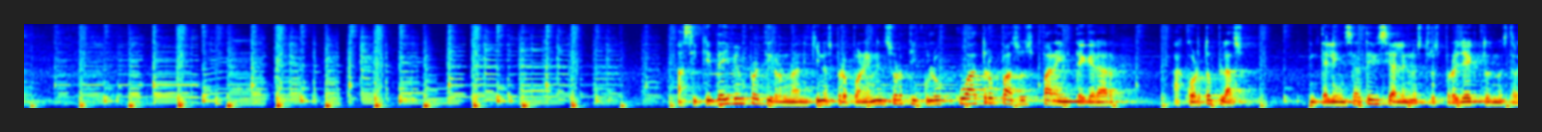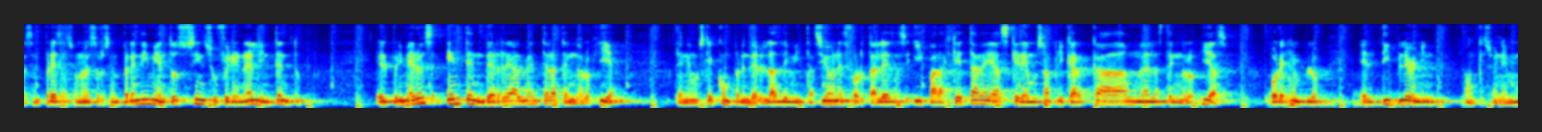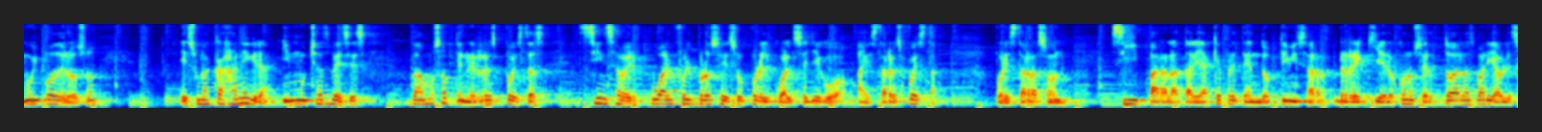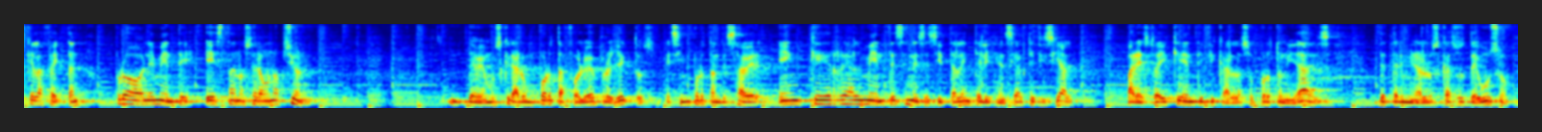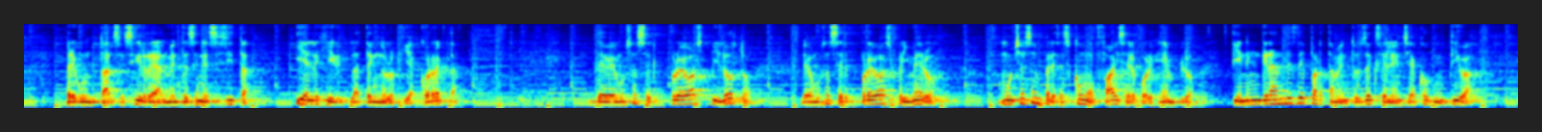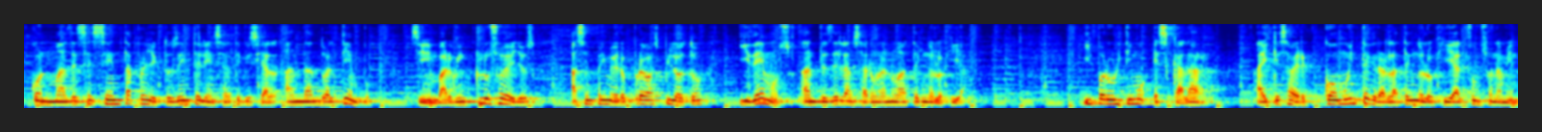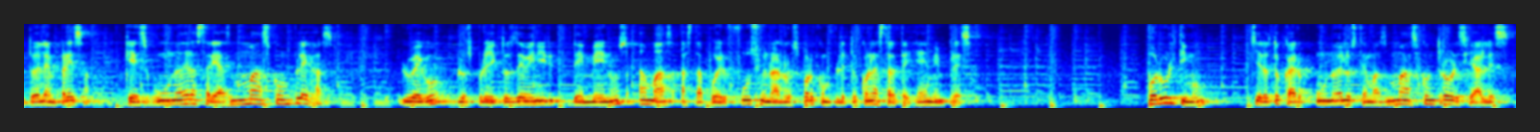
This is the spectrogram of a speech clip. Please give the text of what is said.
Así que Davenport y Ronanki nos proponen en su artículo cuatro pasos para integrar a corto plazo inteligencia artificial en nuestros proyectos, nuestras empresas o nuestros emprendimientos sin sufrir en el intento. El primero es entender realmente la tecnología. Tenemos que comprender las limitaciones, fortalezas y para qué tareas queremos aplicar cada una de las tecnologías. Por ejemplo, el deep learning, aunque suene muy poderoso, es una caja negra y muchas veces vamos a obtener respuestas sin saber cuál fue el proceso por el cual se llegó a esta respuesta. Por esta razón, si para la tarea que pretendo optimizar requiero conocer todas las variables que la afectan, probablemente esta no será una opción debemos crear un portafolio de proyectos. Es importante saber en qué realmente se necesita la inteligencia artificial. Para esto hay que identificar las oportunidades, determinar los casos de uso, preguntarse si realmente se necesita y elegir la tecnología correcta. Debemos hacer pruebas piloto, debemos hacer pruebas primero. Muchas empresas como Pfizer, por ejemplo, tienen grandes departamentos de excelencia cognitiva, con más de 60 proyectos de inteligencia artificial andando al tiempo, sin embargo, incluso ellos hacen primero pruebas piloto y demos antes de lanzar una nueva tecnología. Y por último, escalar. Hay que saber cómo integrar la tecnología al funcionamiento de la empresa, que es una de las tareas más complejas. Luego, los proyectos deben ir de menos a más hasta poder fusionarlos por completo con la estrategia de mi empresa. Por último, quiero tocar uno de los temas más controversiales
